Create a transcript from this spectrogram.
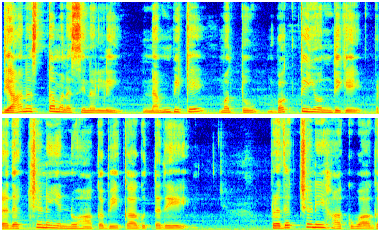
ಧ್ಯಾನಸ್ಥ ಮನಸ್ಸಿನಲ್ಲಿ ನಂಬಿಕೆ ಮತ್ತು ಭಕ್ತಿಯೊಂದಿಗೆ ಪ್ರದಕ್ಷಿಣೆಯನ್ನು ಹಾಕಬೇಕಾಗುತ್ತದೆ. ಪ್ರದಕ್ಷಿಣೆ ಹಾಕುವಾಗ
